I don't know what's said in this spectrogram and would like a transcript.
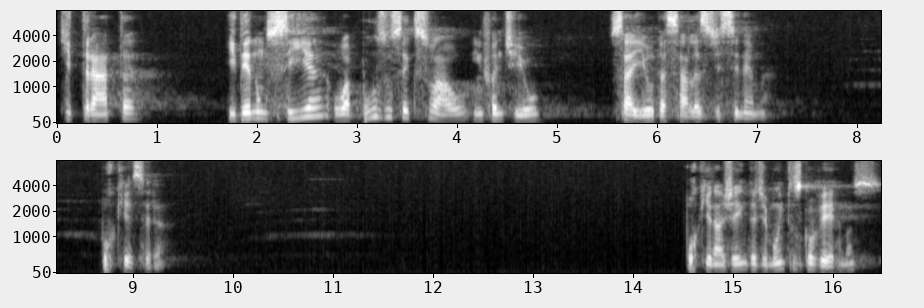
que trata e denuncia o abuso sexual infantil, saiu das salas de cinema. Por que será? Porque na agenda de muitos governos,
